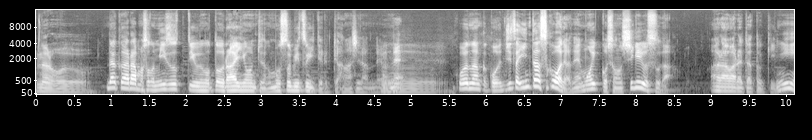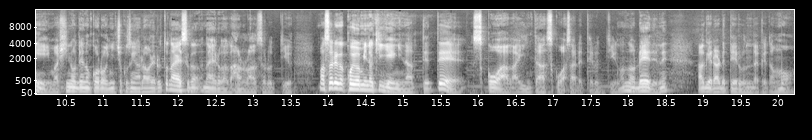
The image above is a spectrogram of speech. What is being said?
なるほど。だからまあその水っていうのとライオンっていうのが結びついてるっていう話なんだよね。うん。これなんかこう実はインタースコアではねもう一個そのシリウスが現れた時に、まあ、日の出の頃に直前に現れるとナイルがナイル川が氾濫するっていう、まあ、それが暦の起源になっててスコアがインタースコアされてるっていうのの例でね挙げられてるんだけども、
